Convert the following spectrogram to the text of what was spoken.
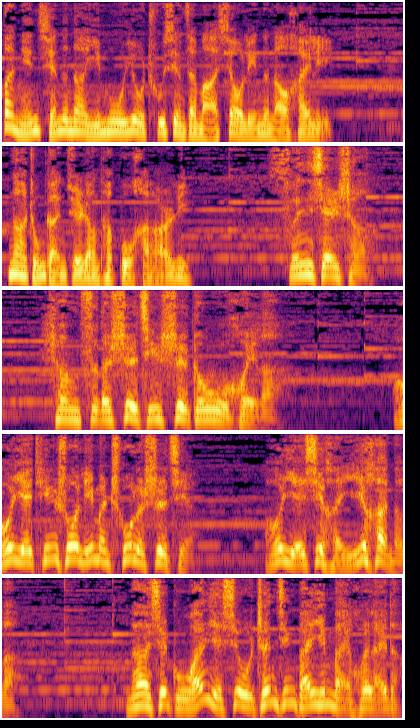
半年前的那一幕又出现在马啸林的脑海里，那种感觉让他不寒而栗。孙先生，上次的事情是个误会了，我也听说你们出了事情，我也是很遗憾的了。那些古玩也是我真金白银买回来的，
